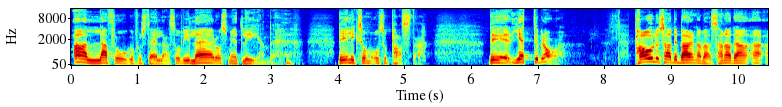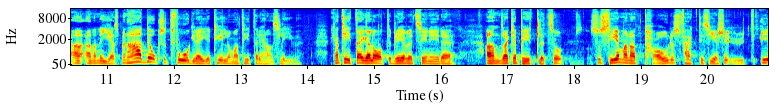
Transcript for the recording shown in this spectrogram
Alla frågor får ställas och vi lär oss med ett leende. Det är liksom, och så pasta. Det är jättebra. Paulus hade Barnabas, han hade Ananias, men han hade också två grejer till om man tittar i hans liv. Vi kan titta i Galaterbrevet, ser ni i det andra kapitlet, så, så ser man att Paulus faktiskt ger sig ut i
